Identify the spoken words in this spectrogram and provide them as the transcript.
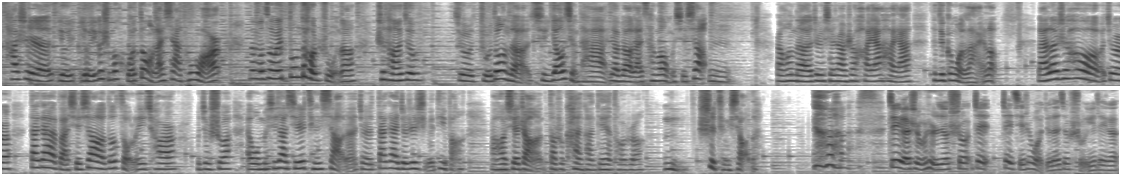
他是有有一个什么活动来西雅图玩儿，那么作为东道主呢，池塘就就主动的去邀请他，要不要来参观我们学校？嗯。然后呢，这个学长说好呀好呀，他就跟我来了。来了之后，就是大概把学校都走了一圈儿，我就说，哎，我们学校其实挺小的，就是大概就这几个地方。然后学长到处看看，点点头说，嗯，是挺小的。这个是不是就说这这其实我觉得就属于这个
